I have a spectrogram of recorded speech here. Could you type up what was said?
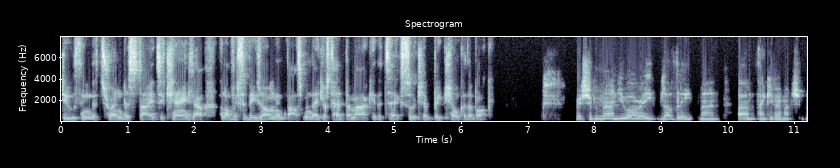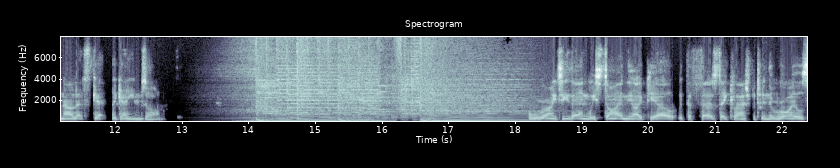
do think the trend has started to change now. And obviously, these opening batsmen, they just head the market that takes such a big chunk of the book. Richard Mann, you are a lovely man. Um, thank you very much. Now let's get the games on. Alrighty then, we start in the IPL with the Thursday clash between the Royals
